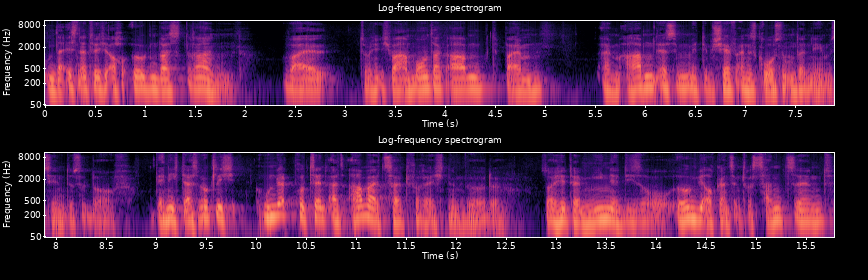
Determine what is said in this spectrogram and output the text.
Und da ist natürlich auch irgendwas dran, weil ich war am Montagabend beim einem Abendessen mit dem Chef eines großen Unternehmens hier in Düsseldorf. Wenn ich das wirklich 100 Prozent als Arbeitszeit verrechnen würde, solche Termine, die so irgendwie auch ganz interessant sind,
